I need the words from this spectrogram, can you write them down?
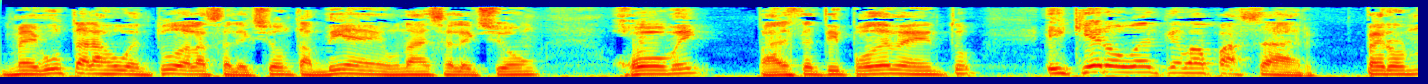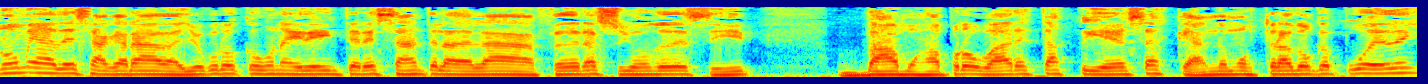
me gusta la juventud de la selección también, una selección joven para este tipo de eventos, y quiero ver qué va a pasar, pero no me desagrada, yo creo que es una idea interesante la de la federación de decir, vamos a probar estas piezas que han demostrado que pueden,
